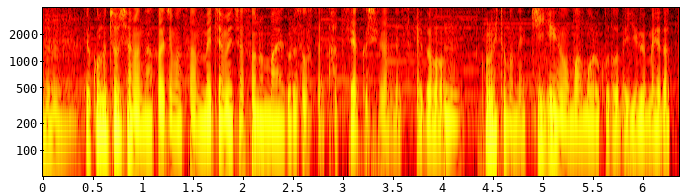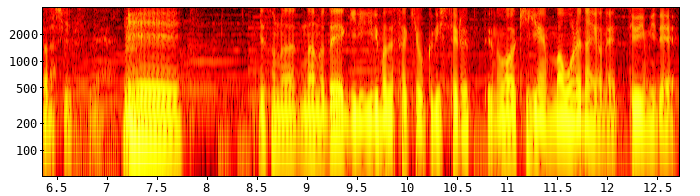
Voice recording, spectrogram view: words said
うん。でこの著者の中島さんめちゃめちゃそのマイクロソフトで活躍してたんですけど、うん。この人もね期限を守ることで有名だったらしいですね。えでそのなのでギリギリまで先送りしてるっていうのは期限守れないよねっていう意味で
